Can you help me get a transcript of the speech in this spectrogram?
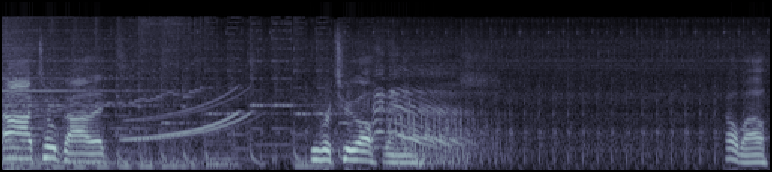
Ah, got it. We were too off. Oh well.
